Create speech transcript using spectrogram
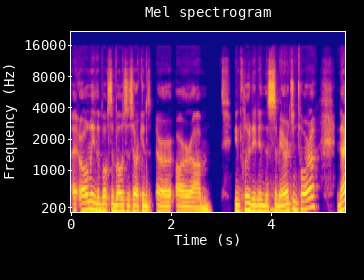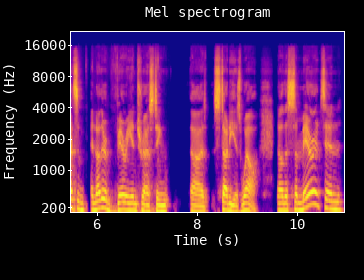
uh, only the books of Moses are are, are um, included in the Samaritan Torah, and that's a, another very interesting uh, study as well. Now, the Samaritan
